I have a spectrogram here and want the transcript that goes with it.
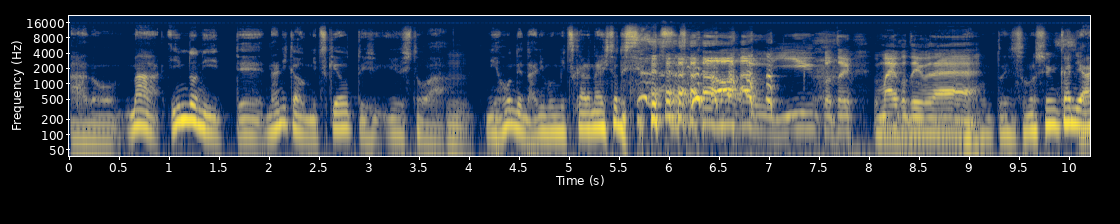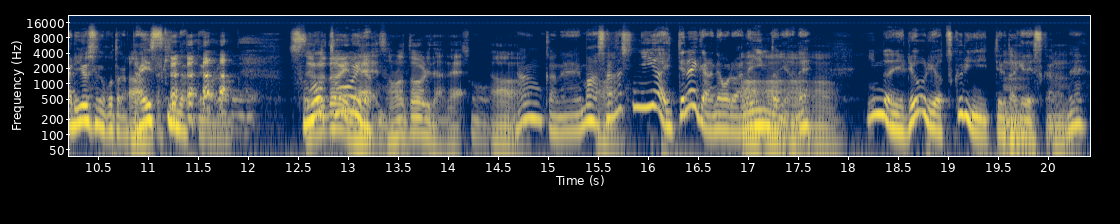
あのまあインドに行って何かを見つけようという人は、日本で何も見つからない人ですよ。ああいいこと言ううまいこと言うね本当にその瞬間に有吉のことが大好きになったよ俺 その通りだね。その通りだね。そう。あなんかねまあ探しには行ってないからね俺はねインドにはね。うん。うんうんインドに料理を作りに行ってるだけですからね。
